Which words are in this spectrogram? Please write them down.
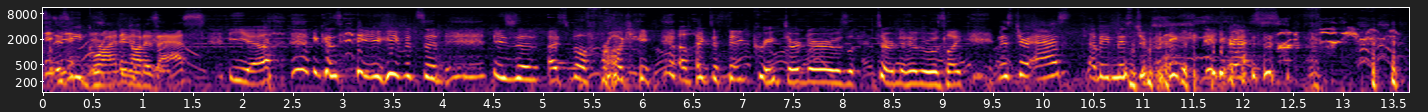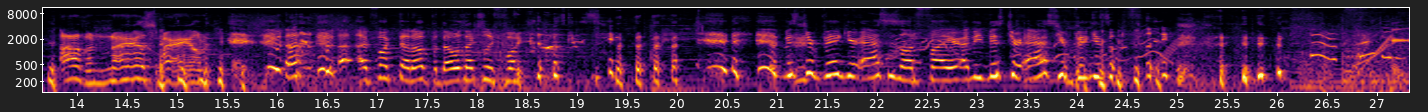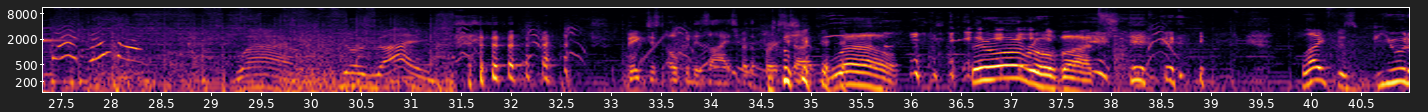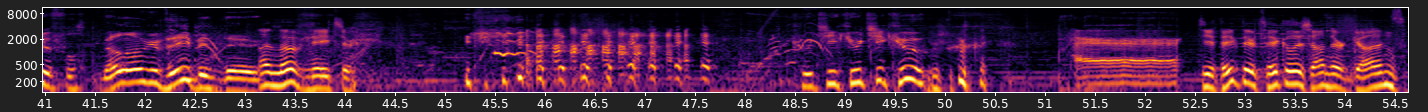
is he grinding on his ass? yeah, because he even said, he said, I smell froggy. I'd like to think Cream turned to her, and was turned to him and was like, Mr. Ass, I mean Mr. Big, your ass is on fire. I'm an ass man. I, I fucked that up, but that was actually funny. I was Mr. Big, your ass is on fire. I mean, Mr. Ass, your big is on fire. Wow, you're right. Big just opened his eyes for the first time. Wow. There are robots. Life is beautiful. How long have they been there? I love nature. Coochie coochie coo. Do you think they're ticklish on their guns?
